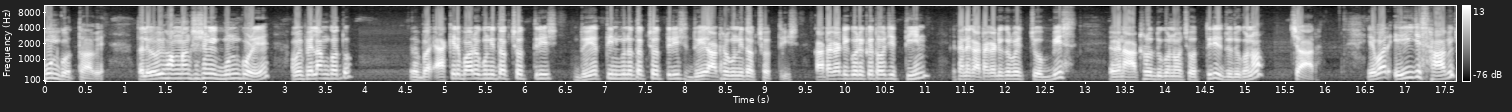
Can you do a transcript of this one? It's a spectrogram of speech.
গুণ করতে হবে। তাহলে ওই ভগ্নাংশের সঙ্গে গুণ করে আমি পেলাম কত? একের বারো গুণিতক ছত্রিশ, দুইয়ের তিন গুণিতক ছত্রিশ, দুইয়ের আঠেরো গুণিতক ছত্রিশ। কাটাকাটি করে কত হচ্ছে? তিন। এখানে কাটাকাটি করবে চব্বিশ। এখানে আঠেরো দুগুণ ছত্রিশ, দু দুগুণ চার। এবার এই যে স্বাভাবিক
